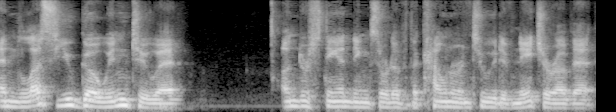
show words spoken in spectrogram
unless you go into it understanding sort of the counterintuitive nature of it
